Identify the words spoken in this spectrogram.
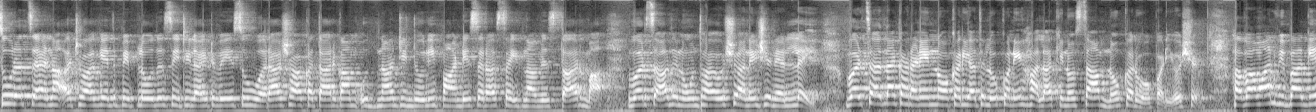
સુરત શહેરના અઠવાગેત પીપલોદ, સિટી લાઇટ વેસુ, વરાછા, કતારગામ, ઉધના, ડિંડોલી, પાંડેસરા સહિતના વિસ્તારમાં વરસાદ નોંધાયો છે અને જેને લઈ વરસાદના કારણે નોકરિયાત લોકોને હાલાકીનો સામનો કરવો પડ્યો છે. હવામાન વિભાગે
